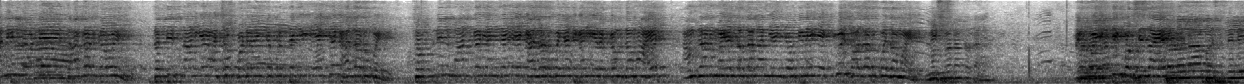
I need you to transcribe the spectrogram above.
अनिल लोंढे सागर गवळी सतीश नांडगे अशोक पटेल यांचे प्रत्येकी एक एक हजार रुपये स्वप्नील मानकर यांचे एक हजार रुपये या ठिकाणी रक्कम जमा आहेत. आमदार महेश दादा लांडे यांच्या वतीने एकवीस हजार रुपये जमा आहेत. विश्वनाथ वैयक्तिक बक्षीस आहेत कडला बसलेले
